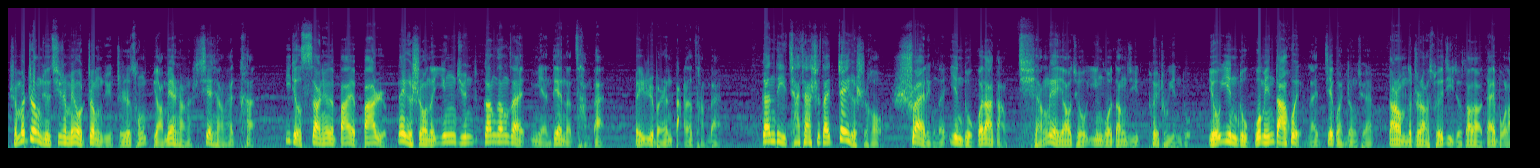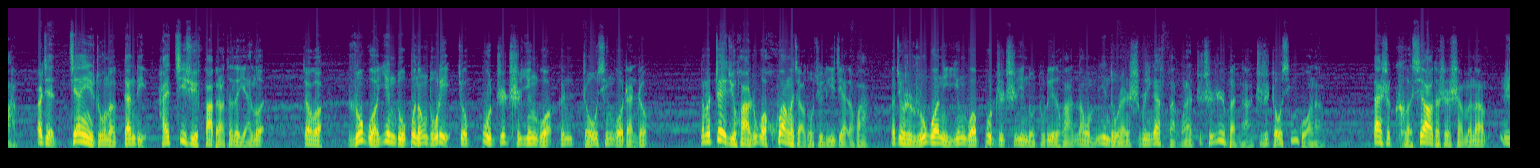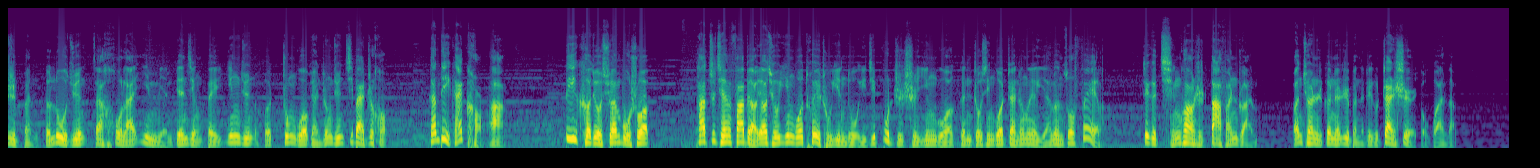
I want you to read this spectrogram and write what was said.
什么证据？其实没有证据，只是从表面上的现象来看。一九四二年的八月八日，那个时候呢，英军刚刚在缅甸的惨败，被日本人打的惨败。甘地恰恰是在这个时候率领的印度国大党强烈要求英国当局退出印度，由印度国民大会来接管政权。当然，我们都知道，随即就遭到逮捕了。而且监狱中的甘地还继续发表他的言论，叫做“如果印度不能独立，就不支持英国跟轴心国战争”。那么这句话如果换个角度去理解的话，那就是如果你英国不支持印度独立的话，那我们印度人是不是应该反过来支持日本呢？支持轴心国呢？但是可笑的是什么呢？日本的陆军在后来印缅边境被英军和中国远征军击败之后，甘地改口了，立刻就宣布说，他之前发表要求英国退出印度以及不支持英国跟轴心国战争的这个言论作废了。这个情况是大反转，完全是跟着日本的这个战事有关的。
